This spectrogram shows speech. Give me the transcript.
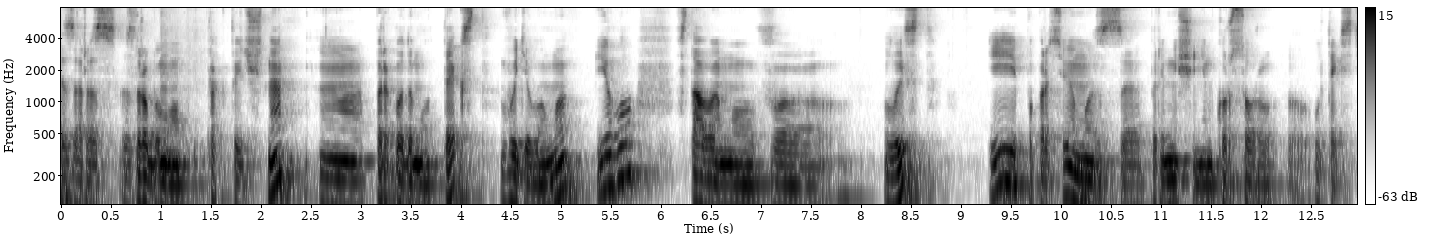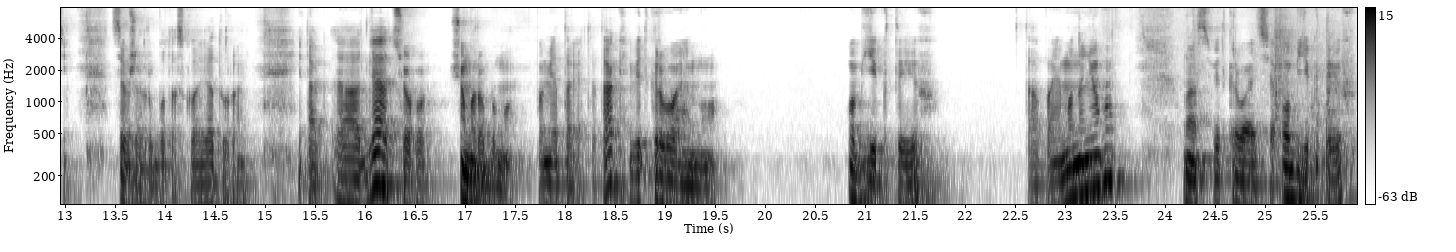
Зараз зробимо практичне. М, Перекладемо текст, виділимо його, вставимо в лист і попрацюємо з переміщенням курсору у тексті. Це вже робота з клавіатурою. І так, е, для цього що ми робимо? Пам'ятаєте, так? Відкриваємо об'єктив, тапаємо на нього. У нас відкривається об'єктив,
